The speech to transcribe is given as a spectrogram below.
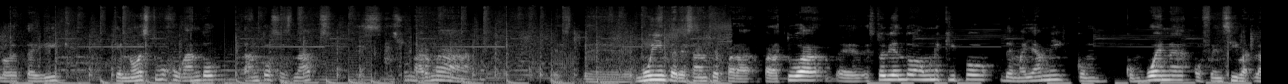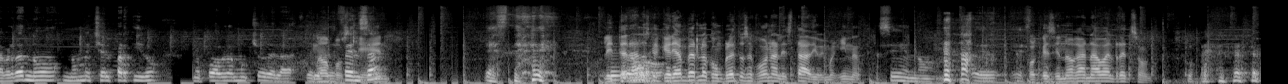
lo de Tyreek, que no estuvo jugando tantos snaps, es, es un arma este, muy interesante para, para Tua. Eh, estoy viendo a un equipo de Miami con, con buena ofensiva. La verdad no, no me eché el partido, no puedo hablar mucho de la, de la No, pues defensa. quién. Este, Literal, Pero- los que querían verlo completo se fueron al estadio, imagínate. sí, no. eh, este, Porque si no ganaba el Red Zone.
